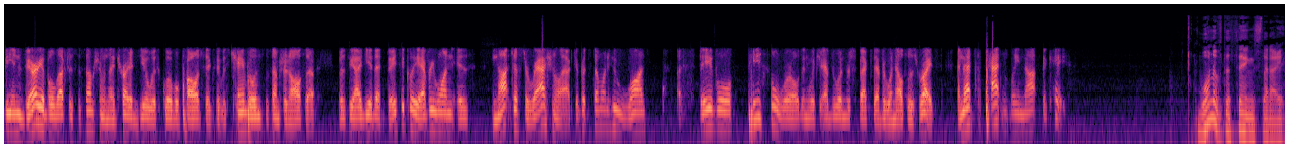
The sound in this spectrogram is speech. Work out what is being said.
the invariable leftist assumption when they try to deal with global politics. It was Chamberlain's assumption also was the idea that basically everyone is not just a rational actor, but someone who wants a stable, peaceful world in which everyone respects everyone else's rights. And that's patently not the case. One of the things that I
